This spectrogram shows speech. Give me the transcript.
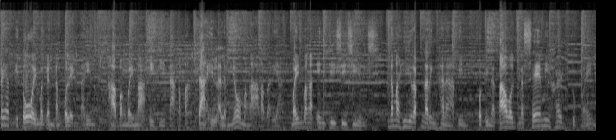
Kaya't ito ay magandang kolektahin habang may makikita ka pa. Dahil alam nyo mga kabarya, may mga NGC series na mahirap na ring hanapin o tinatawag na semi-hard to find.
